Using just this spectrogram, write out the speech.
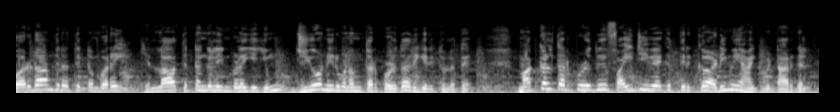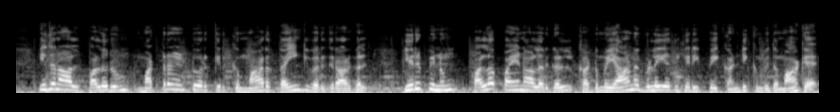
வருடாந்திர திட்டம் வரை எல்லா திட்டங்களின் விலையையும் ஜியோ நிறுவனம் தற்பொழுது அதிகரித்துள்ளது. மக்கள் தற்பொழுது ஃபைவ் ஜி வேகத்திற்கு அடிமையாகிவிட்டார்கள். இதனால் பலரும் மற்ற நெட்வொர்க்கிற்கு மாற தயங்கி வருகிறார்கள். இருப்பினும் பல பயனாளர்கள் கடுமையான விலை அதிகரிப்பை கண்டிக்கும் விதமாக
